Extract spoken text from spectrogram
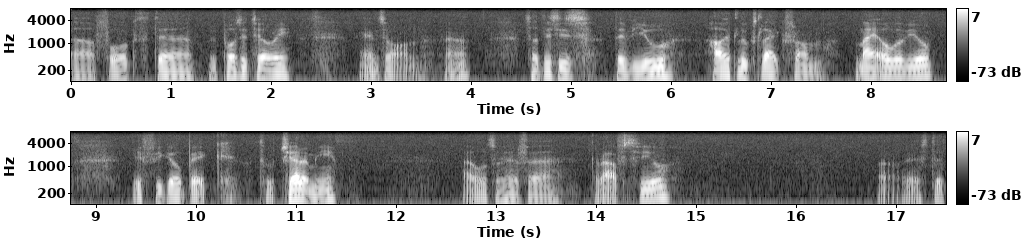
uh, forked the repository and so on. So this is the view how it looks like from my overview. If we go back to Jeremy I also have a graphs view. Uh, where's that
